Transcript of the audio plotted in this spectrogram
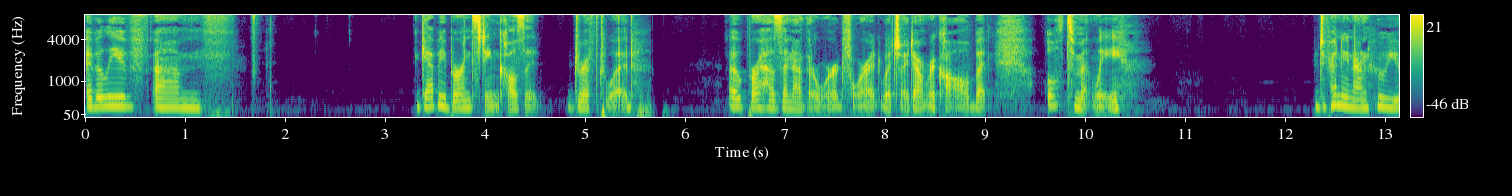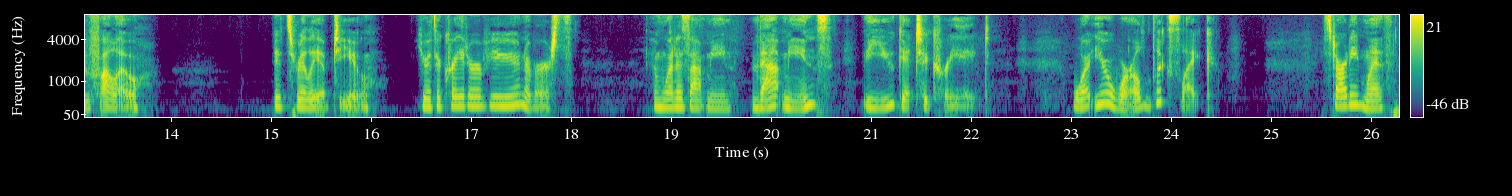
I believe um, Gabby Bernstein calls it driftwood. Oprah has another word for it, which I don't recall, but ultimately, depending on who you follow, it's really up to you. You're the creator of your universe. And what does that mean? That means that you get to create what your world looks like, starting with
